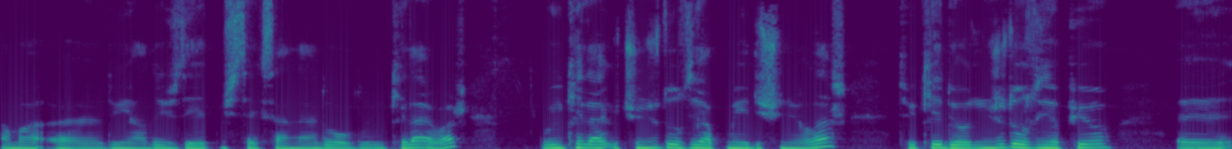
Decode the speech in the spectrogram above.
ama e, dünyada %70-80'lerde olduğu ülkeler var. Bu ülkeler 3. dozu yapmayı düşünüyorlar. Türkiye 4. dozu yapıyor. E, e,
